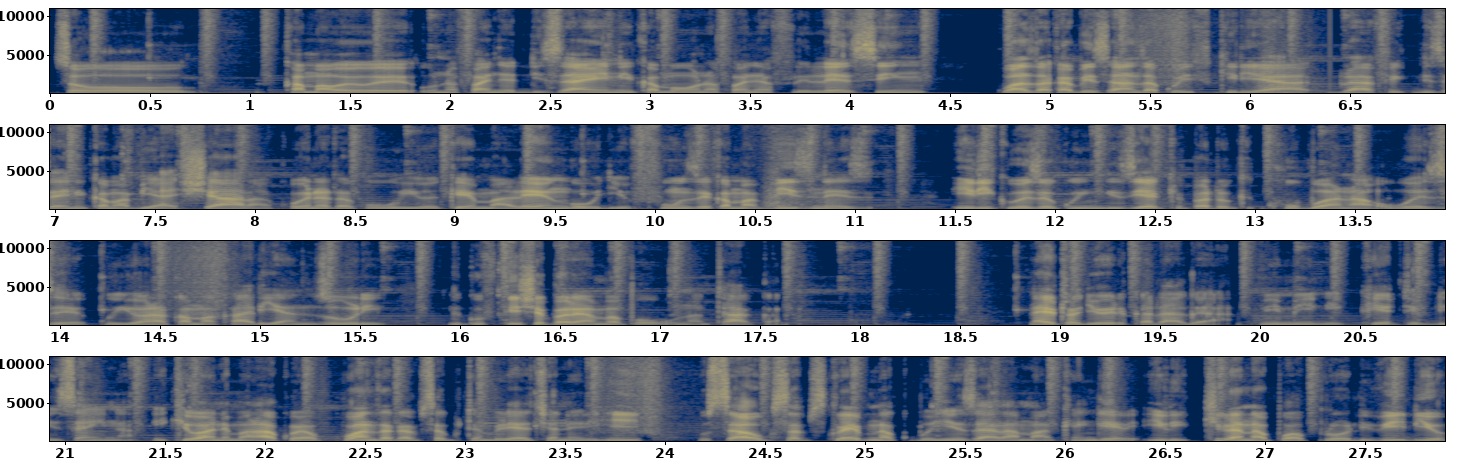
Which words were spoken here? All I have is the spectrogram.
So kama wewe unafanya design, kama unafanya freelancing, kwanza kabisa anza kuifikiria graphic design kama biashara. Kwa hiyo inatakiwa uiwekee malengo, ujifunze kama business ili kuweze kuingizia kipato kikubwa na uweze kuiona kama karia nzuri ikufikishe pale ambapo unataka. Naitwa Joel Kadaga, mimi ni creative designer. Ikiwa ni mara yako ya kwanza kabisa kutembelea chaneli hii, usahau kusubscribe na kubonyeza alama ya kengele ili kila napo upload video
